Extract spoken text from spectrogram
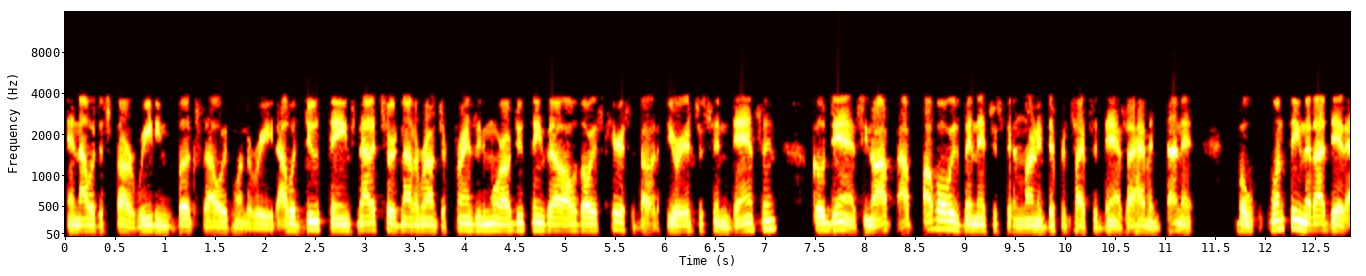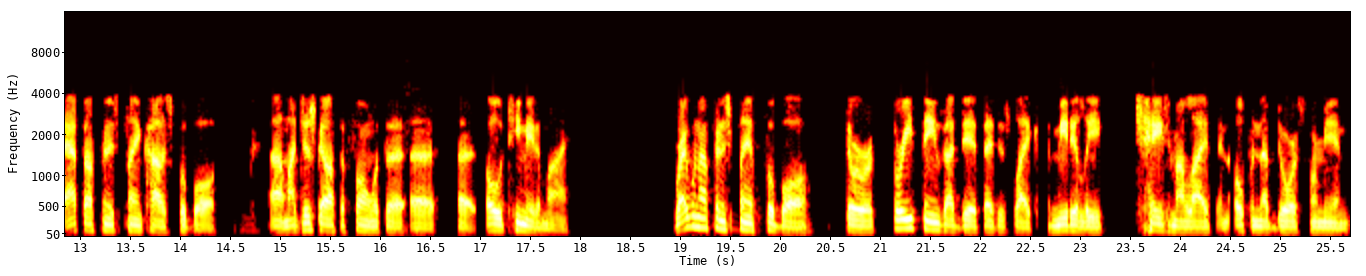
and I would just start reading books I always wanted to read. I would do things now that you're not around your friends anymore. I would do things I was always curious about. If you're interested in dancing, go dance. You know, I've, I've always been interested in learning different types of dance. I haven't done it, but one thing that I did after I finished playing college football, um, I just got off the phone with a, a, a old teammate of mine. Right when I finished playing football, there were three things I did that just like immediately changed my life and opened up doors for me and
